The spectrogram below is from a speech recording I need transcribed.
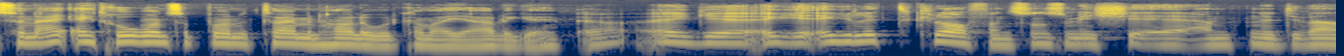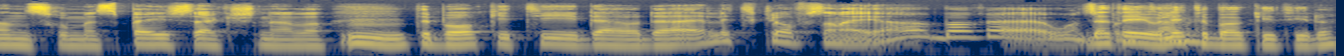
så nei, jeg tror Once Upon a Time in Hollywood kan være jævlig gøy. Ja, jeg, jeg, jeg er litt klar for en sånn som ikke er enten ute i verdensrommet, space action, eller Mm. tilbake i tid der og der. Jeg er litt klar for sånn, ja, bare once Dette er jo litt tilbake i tid, da.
